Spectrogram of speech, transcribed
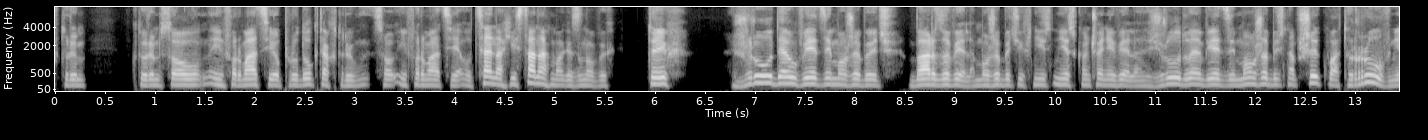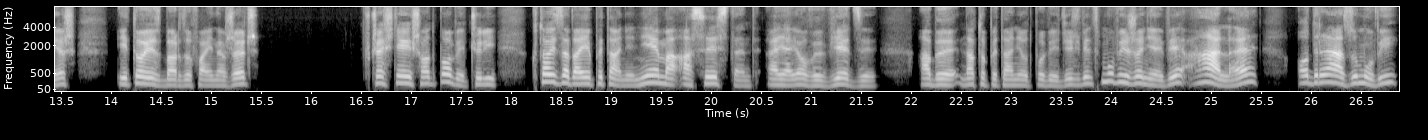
w którym, w którym są informacje o produktach, w którym są informacje o cenach i stanach magazynowych. Tych źródeł wiedzy może być bardzo wiele, może być ich nies- nieskończenie wiele. Źródłem wiedzy może być na przykład również, i to jest bardzo fajna rzecz, wcześniejsza odpowiedź, czyli ktoś zadaje pytanie, nie ma asystent AI-owy wiedzy, aby na to pytanie odpowiedzieć, więc mówi, że nie wie, ale od razu mówi,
